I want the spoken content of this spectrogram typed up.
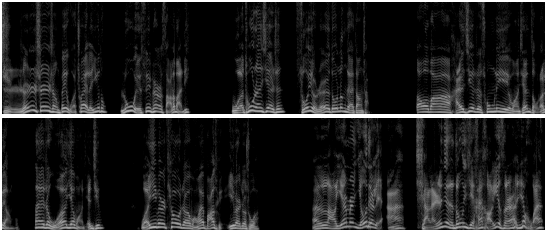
纸人身上被我踹了一个洞，芦苇碎片撒了满地。我突然现身，所有人都愣在当场。刀疤还借着冲力往前走了两步，带着我也往前倾。我一边跳着往外拔腿，一边就说。呃老爷们有点脸，抢了人家的东西还好意思让人家还，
